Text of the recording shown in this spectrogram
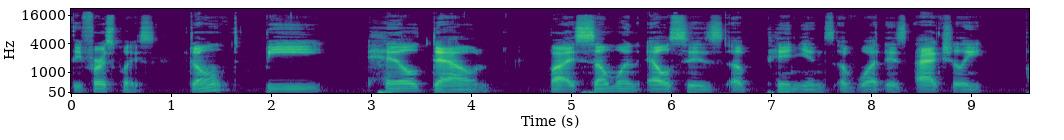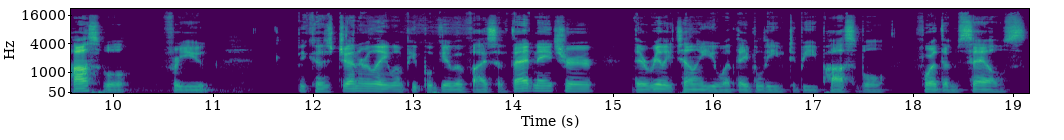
the first place. Don't be held down by someone else's opinions of what is actually possible for you. Because generally, when people give advice of that nature, they're really telling you what they believe to be possible for themselves.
